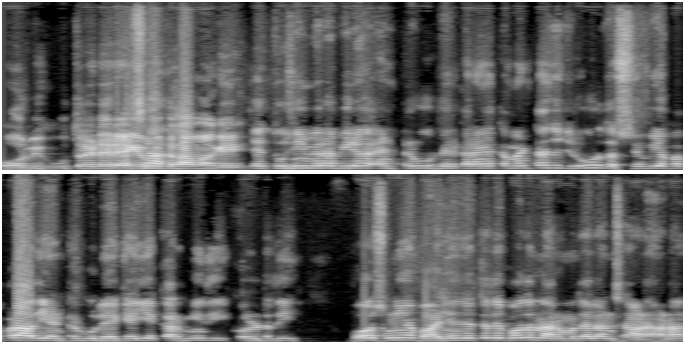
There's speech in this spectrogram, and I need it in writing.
ਹੋਰ ਵੀ ਕਬੂਤਰ ਜਿਹੜੇ ਰਹਿ ਗਏ ਉਹ ਦਿਖਾਵਾਂਗੇ। ਤੇ ਤੁਸੀਂ ਮੇਰਾ ਵੀਰ ਇੰਟਰਵਿਊ ਫੇਰ ਕਰਾਂਗੇ। ਕਮੈਂਟਾਂ 'ਚ ਜਰੂਰ ਦੱਸਿਓ ਵੀ ਆਪਾਂ ਭਰਾ ਦੀ ਇੰਟਰਵਿਊ ਲੈ ਕੇ ਆਈਏ ਕਰਮੀ ਦੀ ਕੁਲਟ ਦੀ। ਬਹੁਤ ਸੋਹਣੀਆਂ ਬਾਜ਼ੀਆਂ ਦਿੱਤੇ ਤੇ ਬਹੁਤ ਨਰਮ ਦਿਲ ਇਨਸਾਨ ਆ ਹਨਾ?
